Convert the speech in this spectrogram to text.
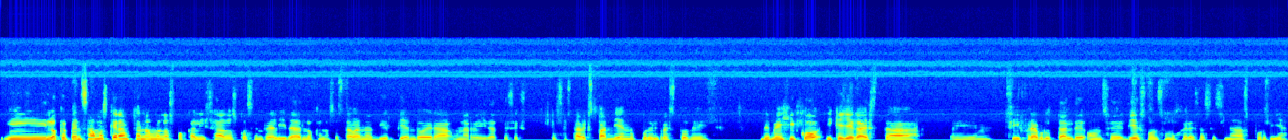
Y lo que pensamos que eran fenómenos focalizados, pues en realidad lo que nos estaban advirtiendo era una realidad que se, que se estaba expandiendo por el resto de, de, México y que llega a esta eh, cifra brutal de 11, 10 o 11 mujeres asesinadas por día.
